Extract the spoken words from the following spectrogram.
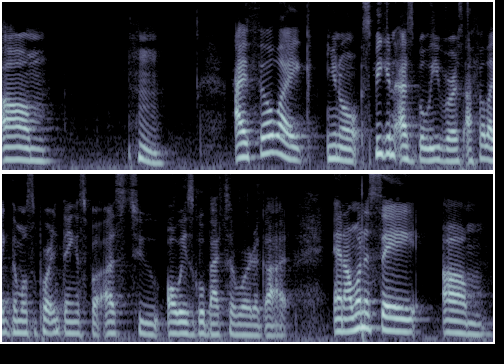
Um, hmm. I feel like, you know, speaking as believers, I feel like the most important thing is for us to always go back to the Word of God. And I want to say um,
